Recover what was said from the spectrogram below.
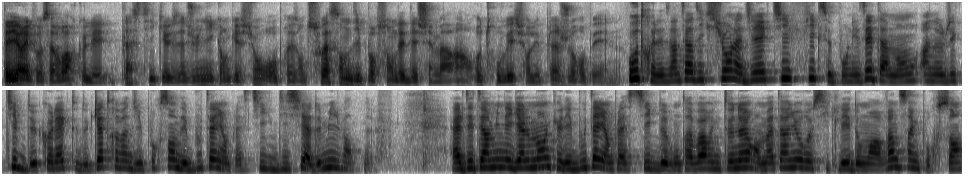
D'ailleurs, il faut savoir que les plastiques à usage unique en question représentent 70% des déchets marins retrouvés sur les plages européennes. Outre les interdictions, la directive fixe pour les États membres un objectif de collecte de 90% des bouteilles en plastique d'ici à 2029. Elle détermine également que les bouteilles en plastique devront avoir une teneur en matériaux recyclés d'au moins 25%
